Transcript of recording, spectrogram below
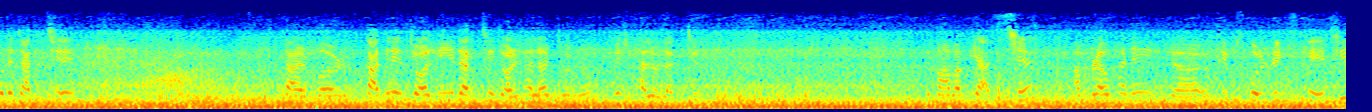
করে যাচ্ছে। তারপর কাঁধে জল নিয়ে যাচ্ছে জল ঢালার জন্য। বেশ ভালো লাগছে। মা বাপি আসছে। আমরা ওখানে ফিপস কোল্ড ড্রিঙ্কস খেয়েছি।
